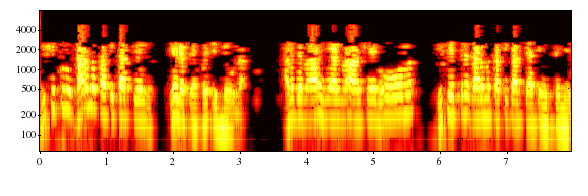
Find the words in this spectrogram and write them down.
විචිතුරු ධර්ම කතිකත්වයෙන් හේලක ප්‍රසිද්ධ වුණා. අනුදමාහිමියන් වහන්සේ බොහෝම විචිත්‍ර ධර්ම කතිකත්වයට එක්කනේ.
